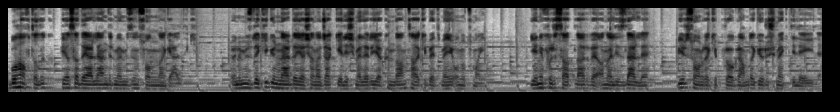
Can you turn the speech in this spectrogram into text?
Bu haftalık piyasa değerlendirmemizin sonuna geldik. Önümüzdeki günlerde yaşanacak gelişmeleri yakından takip etmeyi unutmayın. Yeni fırsatlar ve analizlerle bir sonraki programda görüşmek dileğiyle.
